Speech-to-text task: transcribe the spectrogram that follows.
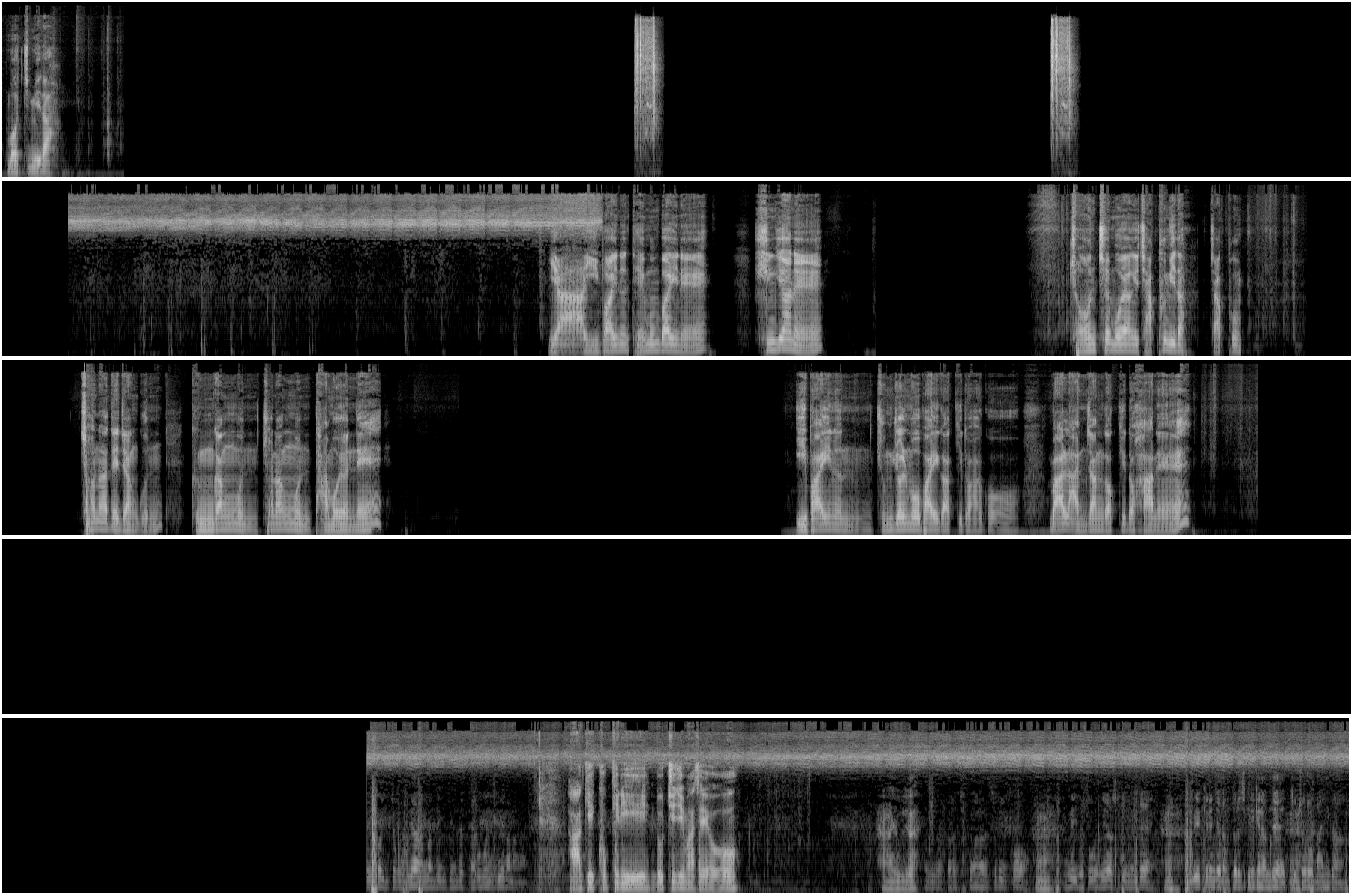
멋집니다. 야, 이 바위는 대문 바위네. 신기하네. 전체 모양이 작품이다. 작품. 천하대장군, 금강문, 천왕문 다 모였네. 이 바위는 중절모 바위 같기도 하고 말 안장 같기도 하네. 이거 이쪽으로 우회하는 건데 이게 근데 대부분 우회가 많아 아기 코끼리 놓치지 마세요. 아 여기가? 여기가 바로 직경할 수도 있고 응. 위에 이쪽으로 우회할 수도 있는데 위에 길은 이제 낭떠러지 길이긴 한데 저쪽으로 많이 가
